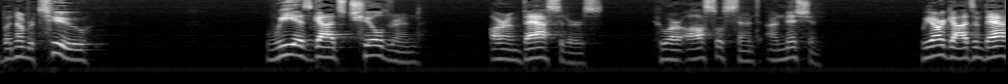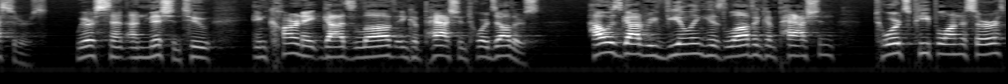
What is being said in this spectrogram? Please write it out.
But number two, we as God's children are ambassadors who are also sent on mission. We are God's ambassadors. We are sent on mission to incarnate God's love and compassion towards others. How is God revealing his love and compassion towards people on this earth?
